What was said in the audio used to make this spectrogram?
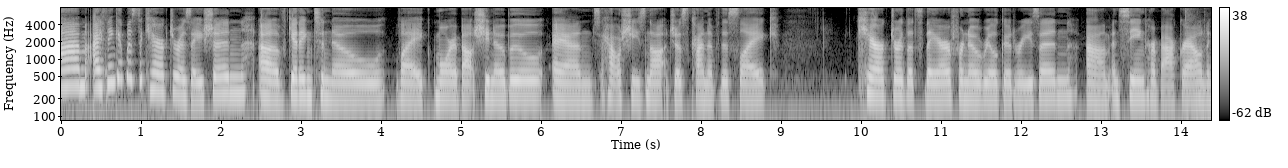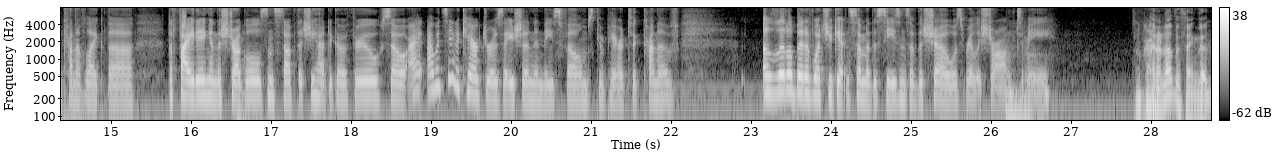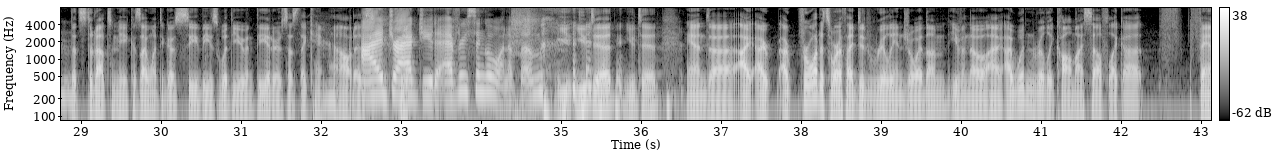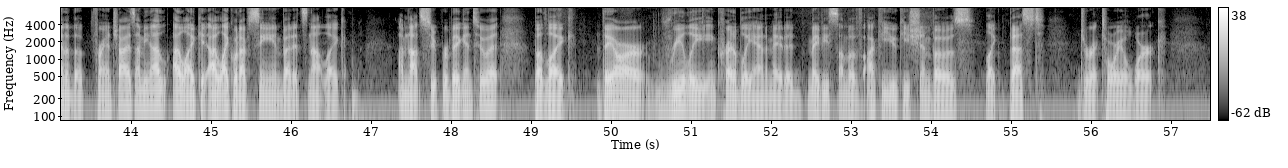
Um, I think it was the characterization of getting to know like more about Shinobu and how she's not just kind of this like character that's there for no real good reason. Um, and seeing her background and kind of like the the fighting and the struggles and stuff that she had to go through. So I, I would say the characterization in these films compared to kind of a little bit of what you get in some of the seasons of the show was really strong to me. Okay. And another thing that, Mm-hmm. that stood out to me because I went to go see these with you in theaters as they came out. Is I dragged you to every single one of them. you, you did, you did, and uh, I, I, I, for what it's worth, I did really enjoy them. Even though I, I wouldn't really call myself like a f- fan of the franchise. I mean, I, I like it. I like what I've seen, but it's not like I'm not super big into it. But like they are really incredibly animated. Maybe some of Akiyuki Shimbo's like best directorial work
